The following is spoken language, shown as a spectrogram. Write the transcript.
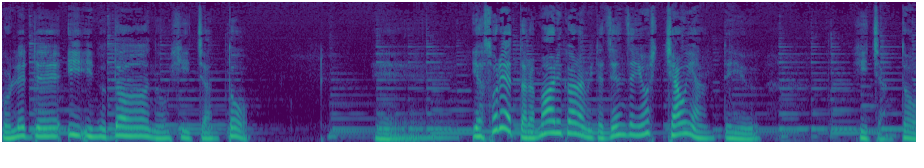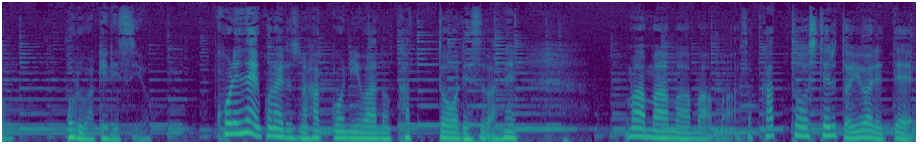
これでいいのだのひーちゃんと、えーいやそれやったら周りから見て全然よしちゃうやんっていうひーちゃんとおるわけですよ。これねこの間その発酵庭の葛藤ですわね。まあまあまあまあまあそう葛藤してると言われて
